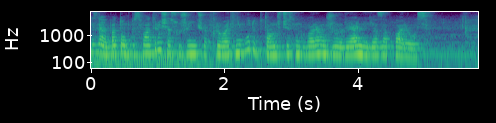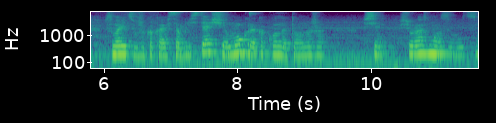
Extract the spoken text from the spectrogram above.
Не знаю, потом посмотрю. Сейчас уже ничего открывать не буду, потому что, честно говоря, уже реально я запарилась. Смотрите, уже какая вся блестящая, мокрая, как он это, он уже все, все размазывается.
